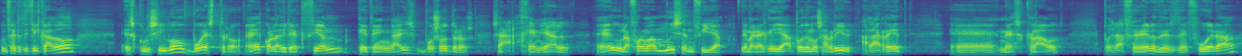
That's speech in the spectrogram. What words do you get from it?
Un certificado exclusivo vuestro, eh, con la dirección que tengáis vosotros. O sea, genial, de una forma muy sencilla. De manera que ya podemos abrir a la red Nextcloud poder acceder desde fuera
